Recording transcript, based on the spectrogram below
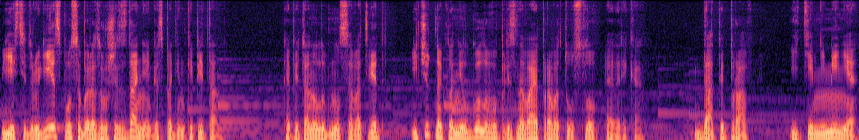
Есть и другие способы разрушить здание, господин капитан. Капитан улыбнулся в ответ и чуть наклонил голову, признавая правоту слов Элрика. «Да, ты прав. И тем не менее,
